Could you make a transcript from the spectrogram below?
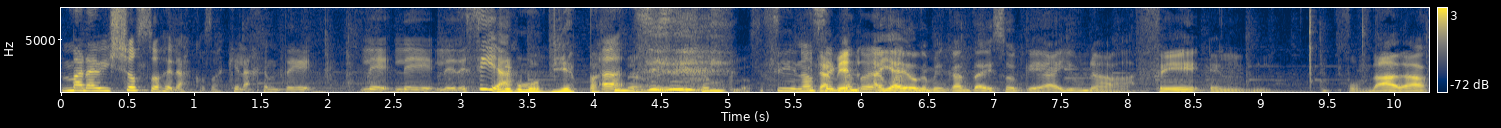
maravillosos de las cosas que la gente le, le- le decía. Tiene como 10 páginas Ah, sí, de sí. ejemplos. Sí, no y sé también hay algo que me encanta de eso, que hay una fe en- fundada,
